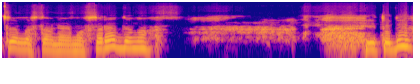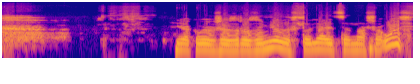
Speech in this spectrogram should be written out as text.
Це ми вставляємо всередину. І туди, як ви вже зрозуміли, вставляється наша ось,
